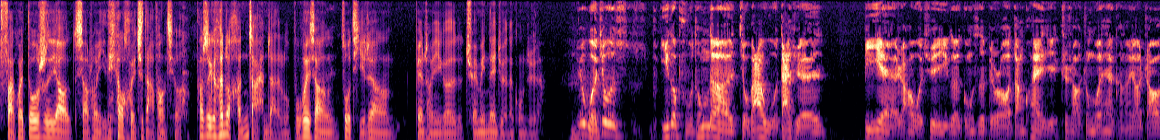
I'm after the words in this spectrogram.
反馈都是要小时候一定要回去打棒球。它是一个很很窄很窄的路，不会像做题这样变成一个全民内卷的工具。因为我就一个普通的九八五大学毕业，然后我去一个公司，比如说我当会计，至少中国现在可能要招，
